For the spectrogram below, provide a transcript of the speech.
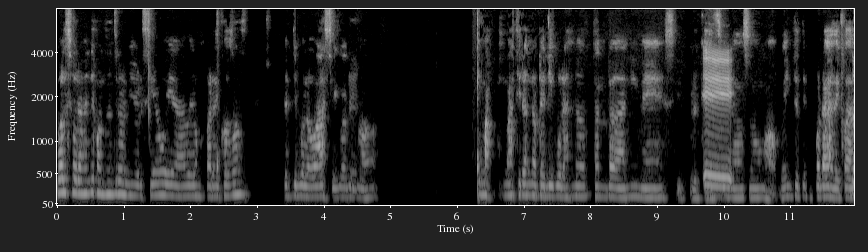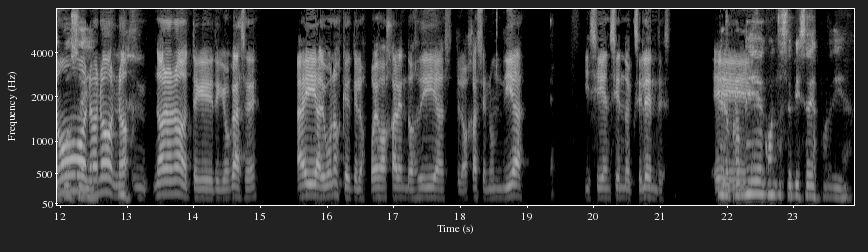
igual seguramente cuando entro a la universidad voy a ver un par de cosas de tipo lo básico, Mm. tipo más, más tirando a películas, no tanto a animes, porque Eh, si no, son como 20 temporadas de cada No, cosa. y- no, no, no, no, no, no, te, te equivocás, ¿eh? Hay algunos que te los puedes bajar en dos días, te los bajas en un día y siguen siendo excelentes. Pero Eh, promedio de cuántos episodios por día.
